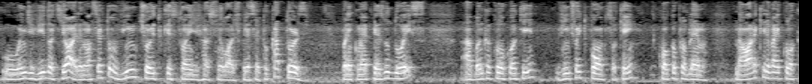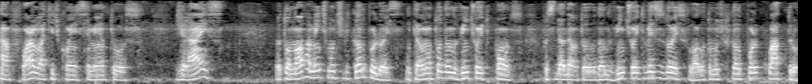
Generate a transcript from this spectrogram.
O indivíduo aqui, ó, ele não acertou 28 questões de raciocínio lógico, ele acertou 14. Porém, como é peso 2, a banca colocou aqui 28 pontos, ok? Qual que é o problema? Na hora que ele vai colocar a fórmula aqui de conhecimentos gerais, eu estou novamente multiplicando por 2. Então eu não estou dando 28 pontos para o cidadão, estou dando 28 vezes 2. Logo eu estou multiplicando por 4.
